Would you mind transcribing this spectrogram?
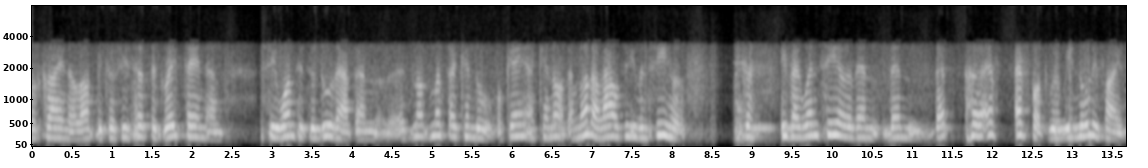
Was crying a lot because he's such a great saint and she wanted to do that and there's not much I can do, okay? I cannot. I'm not allowed to even see her because if I went see her then then that her eff- effort will be nullified.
